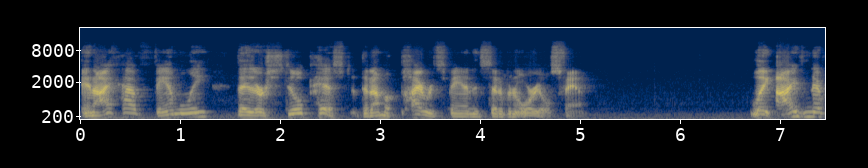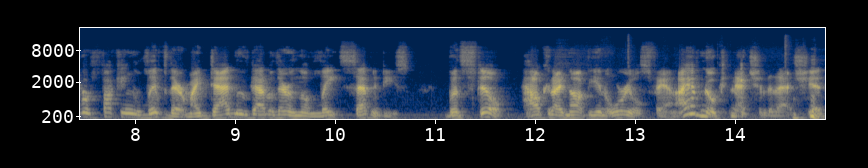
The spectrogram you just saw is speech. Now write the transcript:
and I have family that are still pissed that I'm a Pirates fan instead of an Orioles fan. Like I've never fucking lived there. My dad moved out of there in the late 70s. But still, how could I not be an Orioles fan? I have no connection to that shit.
